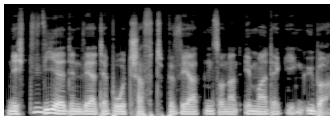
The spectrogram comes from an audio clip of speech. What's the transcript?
nicht wir den Wert der Botschaft bewerten, sondern immer der Gegenüber.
